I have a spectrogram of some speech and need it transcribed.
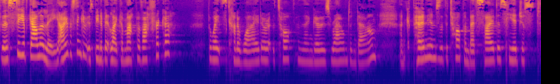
the Sea of Galilee, I always think of it as being a bit like a map of Africa, the way it's kind of wider at the top and then goes round and down. And Capernaum's at the top and Bethsaida's here just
